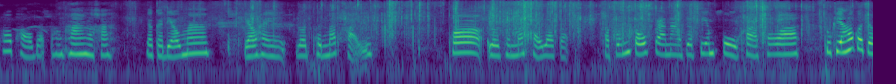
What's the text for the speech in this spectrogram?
พ่อเผาแบบห่างๆนะคะ แล้วก็เดี๋ยวมา เดี๋ยวให้รถเพิ่นมาไถพ่อรถเพิ่นมาไถแล้วก็ถ้าฝนตกก็น่าจะเตรียมปลูกค่ะ เพราะว่าทุกเทียเขาก็จะ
